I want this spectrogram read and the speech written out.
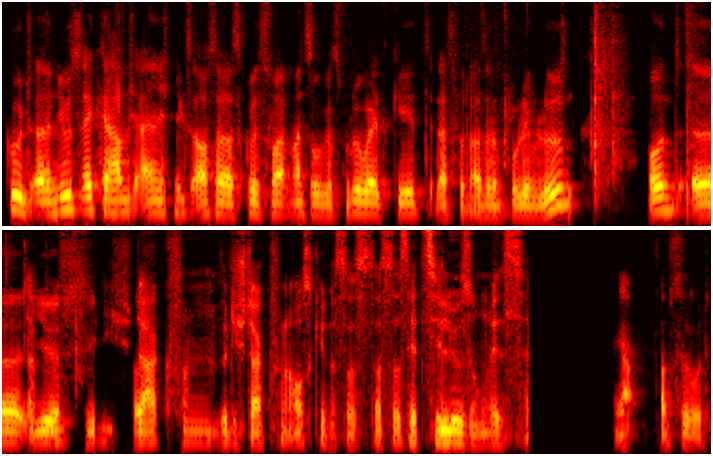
Gut, äh, News-Ecke habe ich eigentlich nichts, außer dass Chris Whiteman zurück ins Middleweight geht. Das wird also ein Problem lösen. Und äh, UFC. ich stark von, würde ich stark von ausgehen, dass das, dass das jetzt die Lösung ist. Ja, absolut.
